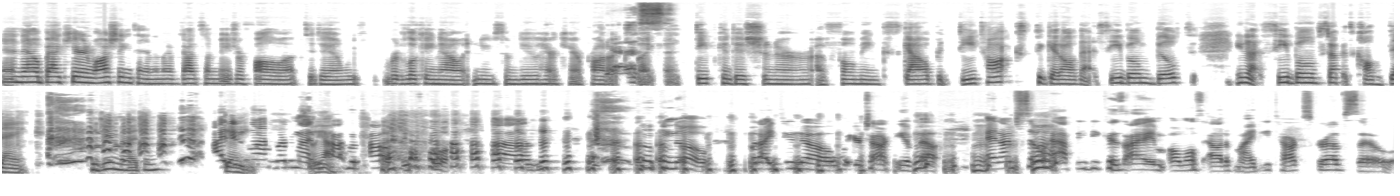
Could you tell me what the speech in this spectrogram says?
and now back here in Washington, and I've got some major follow up to do. And we've we're looking now at new some new hair care products yes. like a deep conditioner, a foaming scalp detox to get all that sebum built. You know that sebum stuff. It's called dank. Could you imagine? I did not learn that so, yeah. in cosmetology school. Um, no, but I do know what you're talking about, and I'm so happy because I'm almost out of my detox scrub. So,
